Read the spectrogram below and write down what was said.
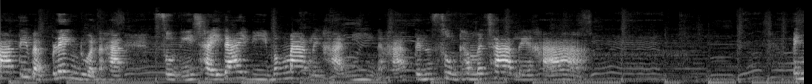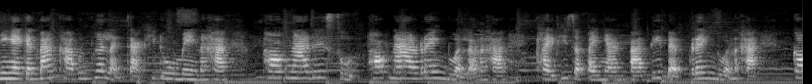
ปาร์ตี้แบบเร่งด่วนนะคะ สูตรนี้ใช้ได้ดีมากๆเลยค่ะนี่นะคะ เป็นสูตรธรรมชาติเลยค่ะเป็นยังไงกันบ้างคะเพื่อนๆหลังจากที่ดูเมย์นะคะ พอกหน้าด้วยสูตรพอกหน้าเร่งด่วนแล้วนะคะ ใครที่จะไปงานปาร์ตี้แบบเร่งด่วนนะคะ ก็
